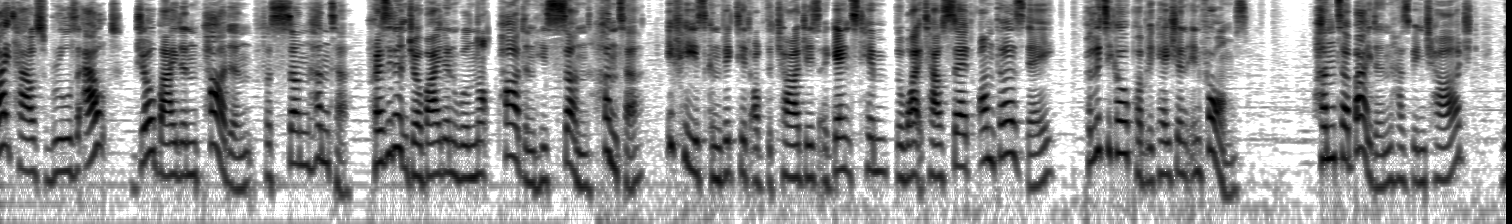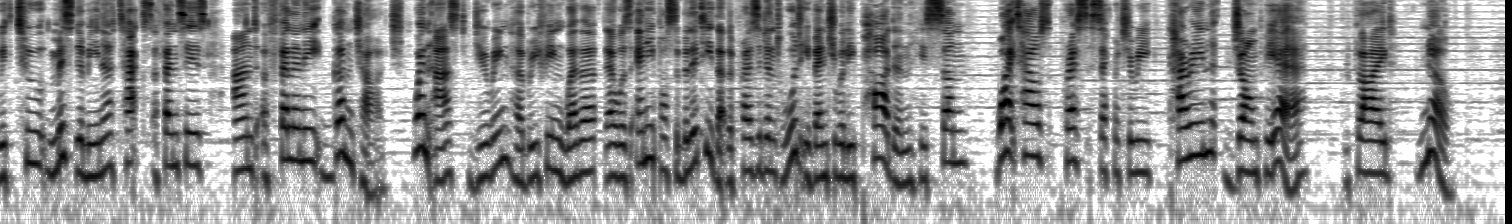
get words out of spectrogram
White House rules out Joe Biden pardon for son Hunter. President Joe Biden will not pardon his son Hunter if he is convicted of the charges against him, the White House said on Thursday, Politico publication informs. Hunter Biden has been charged with two misdemeanor tax offenses and a felony gun charge. When asked during her briefing whether there was any possibility that the president would eventually pardon his son, White House Press Secretary Karine Jean Pierre replied no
